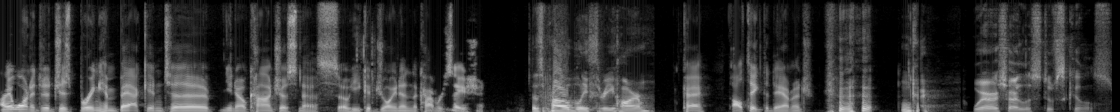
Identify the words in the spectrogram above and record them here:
I wanted to just bring him back into, you know, consciousness so he could join in the conversation. That's probably three harm. Okay, I'll take the damage. Okay. Where is our list of skills?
